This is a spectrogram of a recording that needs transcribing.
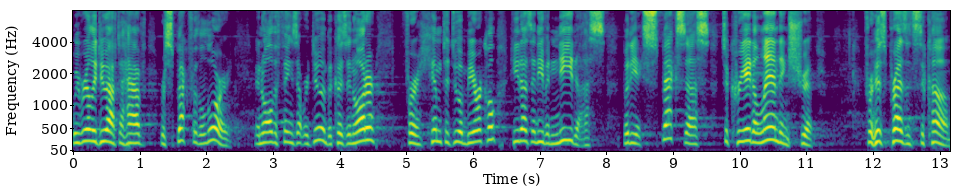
we really do have to have respect for the Lord in all the things that we're doing because in order for him to do a miracle, he doesn't even need us, but he expects us to create a landing strip for his presence to come.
